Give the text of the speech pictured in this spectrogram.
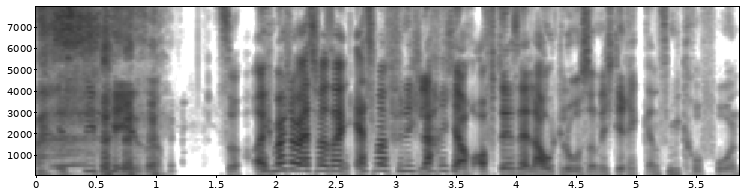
ist die These. So. Ich möchte aber erstmal sagen, erstmal finde ich, lache ich ja auch oft sehr, sehr lautlos und nicht direkt ins Mikrofon.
